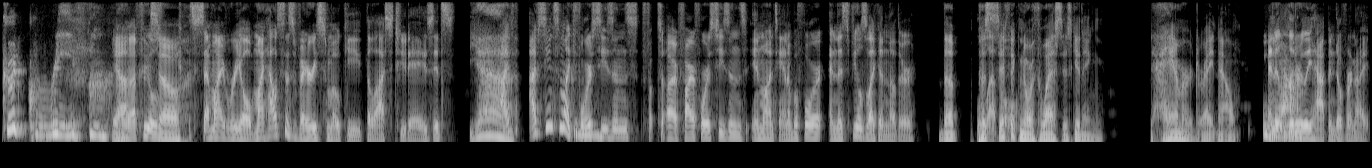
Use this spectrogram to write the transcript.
Good grief. yeah, that feels so. semi-real. My house is very smoky the last two days. It's Yeah, I've I've seen some like forest Mm. seasons, uh, fire forest seasons in Montana before, and this feels like another. the Pacific level. Northwest is getting hammered right now. And Yeah. it literally happened overnight.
